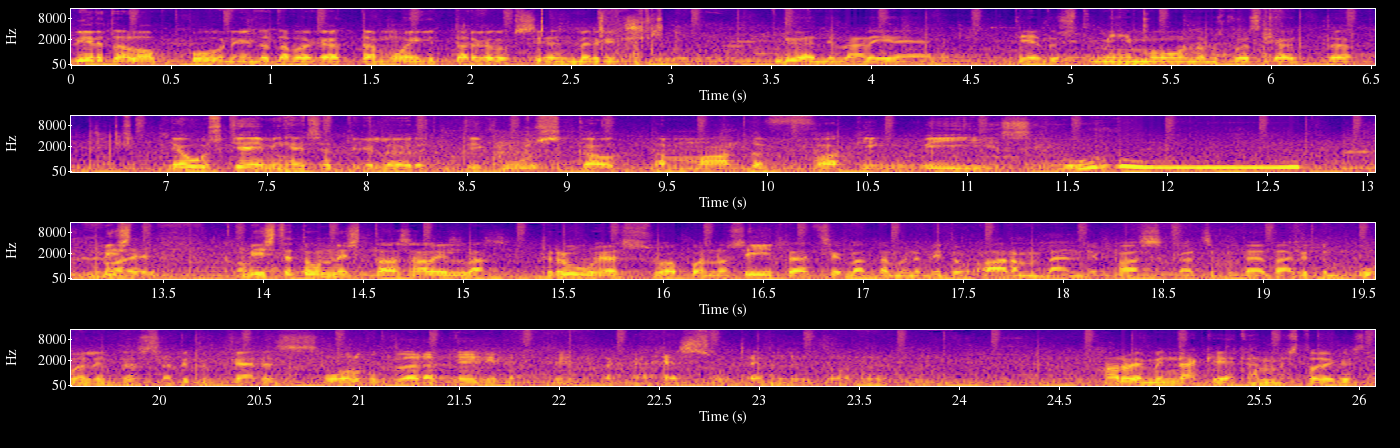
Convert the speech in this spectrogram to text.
virta loppuu, niin tätä voi käyttää muihinkin tarkoituksiin, esimerkiksi lyöntivälineenä. Tietysti mihin muuhun tämmöstä voisi käyttää. Ja uusi gaming headsettikin löydettiin. 6 kautta motherfucking 5. Uhuhu. Mist, mistä tunnistaa salilla True Hessuopon? No siitä, että sillä on tämmönen vitu armbändi paska, että se pitää jotain vitun puhelin tässä vitu kädessä. Polkupyörät pelille nyt mennään Hessun territoriin. Harvemmin näkee tämmöstä oikeesti.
